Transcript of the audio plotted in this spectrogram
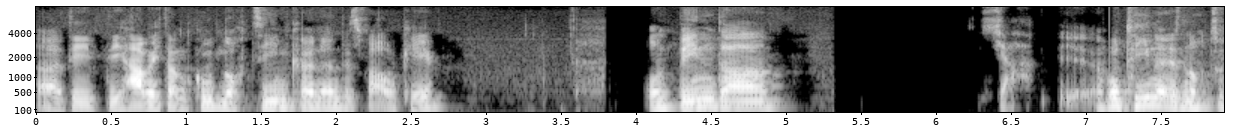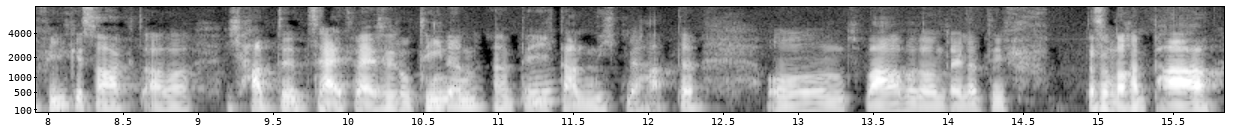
äh, die, die habe ich dann gut noch ziehen können, das war okay. Und bin da ja, Routine ist noch zu viel gesagt, aber ich hatte zeitweise Routinen, äh, die mhm. ich dann nicht mehr hatte und war aber dann relativ, also nach ein paar,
